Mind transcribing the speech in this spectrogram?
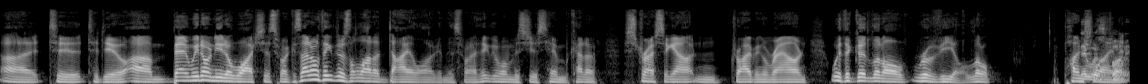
uh, to to do. Um, ben, we don't need to watch this one because I don't think there's a lot of dialogue in this one. I think the one was just him kind of stressing out and driving around with a good little reveal, a little punchline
